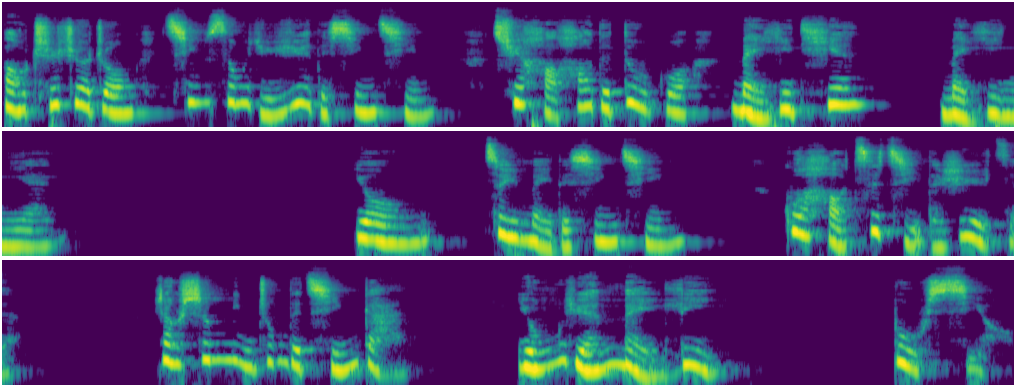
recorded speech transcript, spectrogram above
保持这种轻松愉悦的心情，去好好的度过每一天、每一年，用最美的心情过好自己的日子，让生命中的情感永远美丽不朽。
